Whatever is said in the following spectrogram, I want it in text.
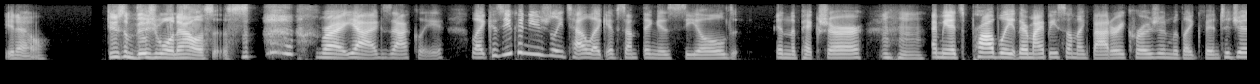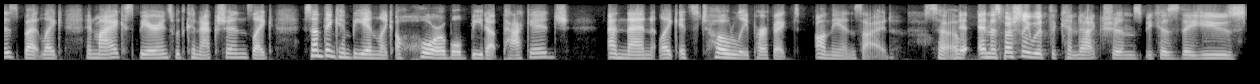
you know do some visual analysis Right, yeah, exactly. Like cuz you can usually tell like if something is sealed in the picture. hmm I mean, it's probably there might be some like battery corrosion with like vintages, but like in my experience with connections, like something can be in like a horrible beat up package and then like it's totally perfect on the inside. So, and especially with the connections because they use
